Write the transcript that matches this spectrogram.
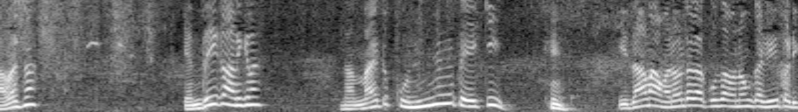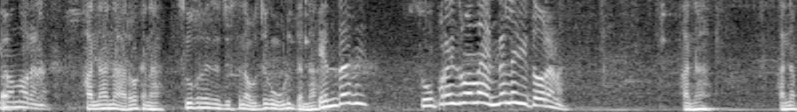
ആവേശ എന്താ ഈ കാണിക്കണേ നന്നായിട്ട് കുനിഞ്ഞങ്ങ് തേക്കി ഹും. ഇതാണ് അവനവന്റെ കക്കൂസ് അവനവൻ കഴുകി പഠിക്കണമെന്ന് പറയണത് అన్నా అన్న అరవకన్నా సూపర్వైజర్ చూస్తే నా ఉద్యోగం ఊడుద్దన్నా എന്താ ഇത് സൂപ്പർവൈസർ വന്ന എന്നല്ലേ ചീത്ത പറയണേ అన్నా అన్న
